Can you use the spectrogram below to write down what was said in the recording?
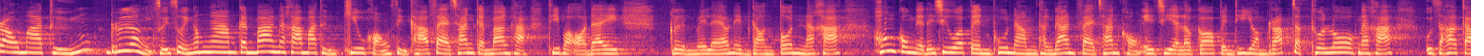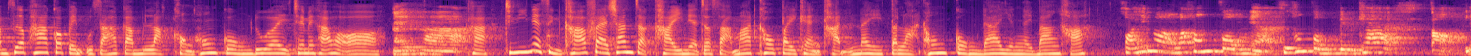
เรามาถึงเรื่องสวยๆ งามๆ กันบ้างนะคะ มาถึงคิวของสินค้าแฟชั่นกันบ้างค่ะ ที่ผอได้เกริ่นไว้แล้วในตอนต้นนะคะฮ่องกงเนี่ยได้ชื่อว่าเป็นผู้นำทางด้านแฟชั่นของเอเชีย แล้วก็เป็นที่ยอมรับจากทั่วโลกนะคะ อุตสาหกรรมเสื้อผ้าก็เป็นอุตสาหกรรมหลักของฮ่องกงด้วยใช่ไหมคะผอใช่ค่ะค่ะ ทีนี้เนี่ยสินค้าแฟชั่นจากไทยเนี่ยจะสามารถเข้าไปแข่งขันในตลาดฮ่องกงได้ยังไงบ้างคะ ขอให้มองว่าฮ่องกงเนี่ย คือฮ่องกงเป็นแค่เกาะเ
